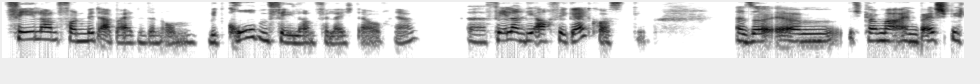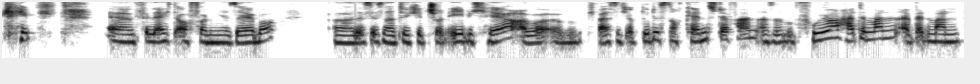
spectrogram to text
Fehlern von Mitarbeitenden um? Mit groben Fehlern vielleicht auch, ja? Äh, Fehlern, die auch viel Geld kosten. Also ähm, ich kann mal ein Beispiel geben, äh, vielleicht auch von mir selber. Äh, das ist natürlich jetzt schon ewig her, aber ähm, ich weiß nicht, ob du das noch kennst, Stefan. Also früher hatte man, äh, wenn man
